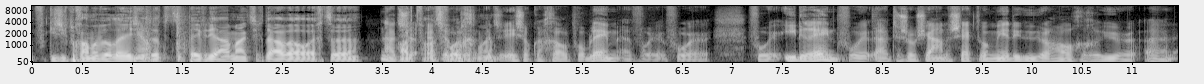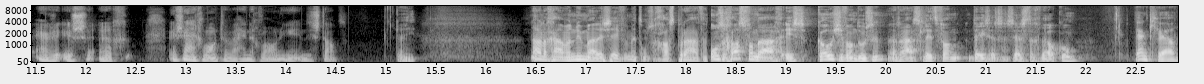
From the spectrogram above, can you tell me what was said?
verkiezingsprogramma wil lezen, Ja. dat de PvdA maakt zich daar wel echt eh Nou, het, is, hard, het, hard voor. een, zeg maar. het is ook een groot probleem eh, voor, voor, voor iedereen, voor, uit de sociale sector, middenhuur, hogere huur. Eh, er, is, eh, er zijn gewoon te weinig woningen in de stad. Oké. Nou, dan gaan we nu maar eens even met onze gast praten. Onze gast vandaag is Koosje van Doesen, raadslid van D66. Welkom. Dankjewel.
